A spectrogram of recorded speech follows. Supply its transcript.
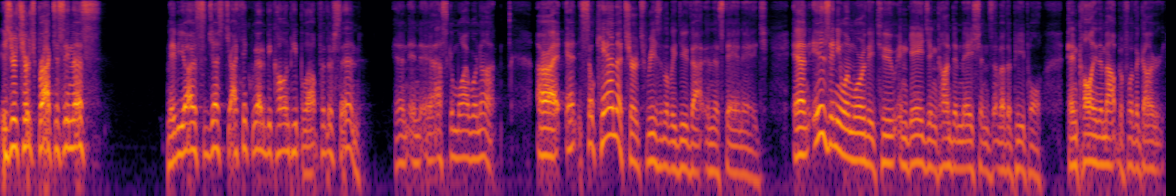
Is your church practicing this? Maybe you ought to suggest, I think we ought to be calling people out for their sin and, and, and ask them why we're not. All right. And so can a church reasonably do that in this day and age? And is anyone worthy to engage in condemnations of other people and calling them out before the congregation?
